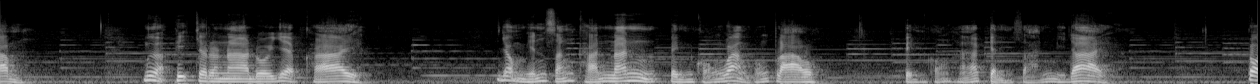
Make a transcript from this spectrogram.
าม เมื่อพิจารณาโดยแยบคาย ย่อมเห็นสังขารนั้นเป็นของว่างของเปล่า เป็นของหาแก่นสารมีได้ ก็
